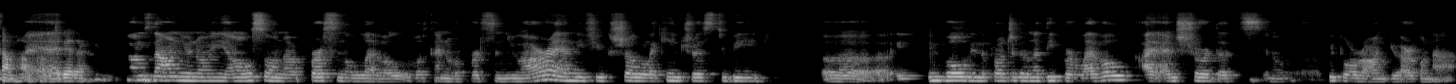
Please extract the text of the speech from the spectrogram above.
somehow come together. It comes down, you know, also on a personal level, what kind of a person you are, and if you show like interest to be uh, involved in the project on a deeper level, I, am sure that you know people around you are gonna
